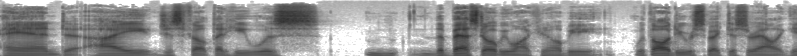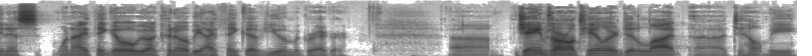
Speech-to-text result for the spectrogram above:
and I just felt that he was the best Obi Wan Kenobi. With all due respect to Sir Alec Guinness, when I think of Obi Wan Kenobi, I think of Ewan McGregor. Uh, James Arnold Taylor did a lot uh, to help me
